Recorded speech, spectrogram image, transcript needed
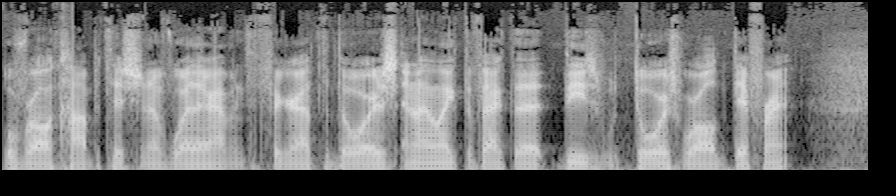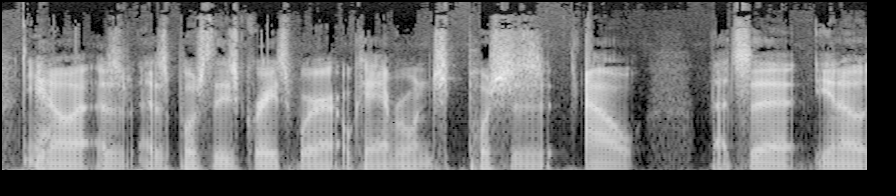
overall competition of where they're having to figure out the doors, and I like the fact that these doors were all different. Yeah. You know, as as opposed to these grates where okay, everyone just pushes it out. That's it. You know,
